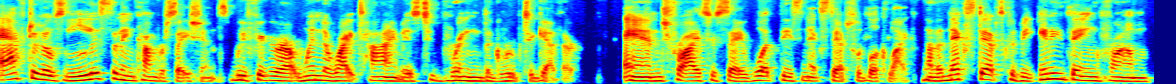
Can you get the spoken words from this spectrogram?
After those listening conversations, we figure out when the right time is to bring the group together and try to say what these next steps would look like. Now, the next steps could be anything from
